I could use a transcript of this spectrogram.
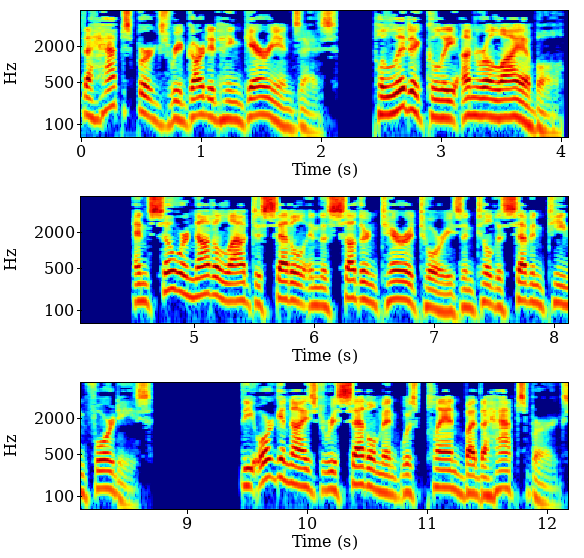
The Habsburgs regarded Hungarians as «politically unreliable» and so were not allowed to settle in the southern territories until the 1740s. The organized resettlement was planned by the Habsburgs.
